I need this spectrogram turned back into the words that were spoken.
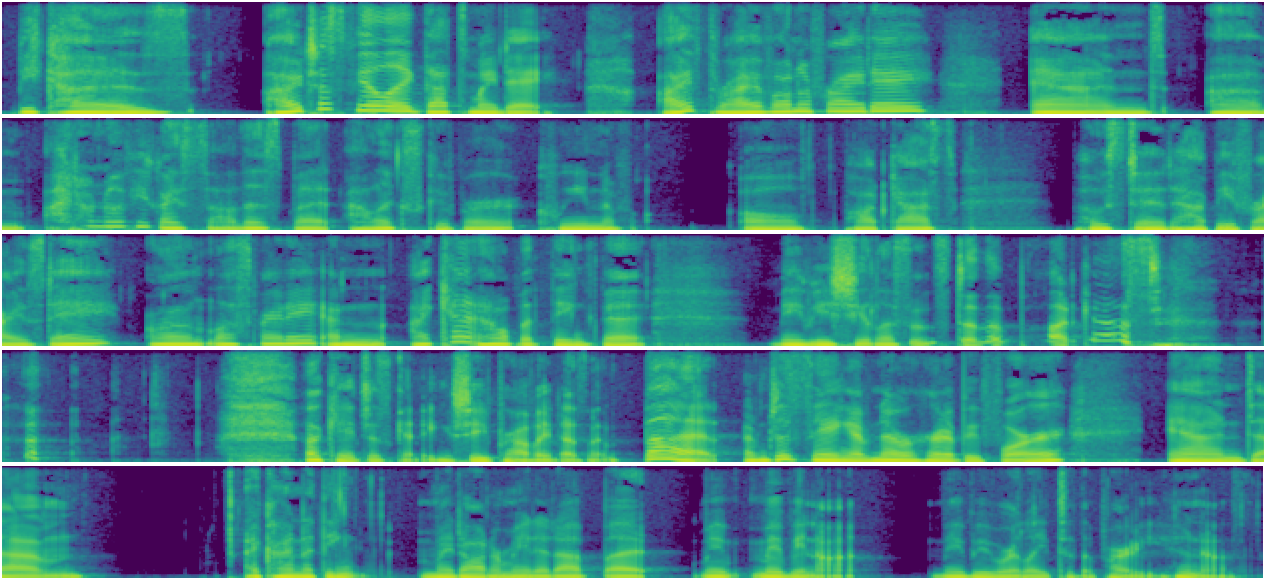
because I just feel like that's my day. I thrive on a Friday. And um, I don't know if you guys saw this, but Alex Cooper, queen of all podcasts, posted Happy Fries Day on last Friday. And I can't help but think that maybe she listens to the podcast. okay, just kidding. She probably doesn't. But I'm just saying, I've never heard it before. And um, I kind of think my daughter made it up, but maybe, maybe not. Maybe we're late to the party. Who knows?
